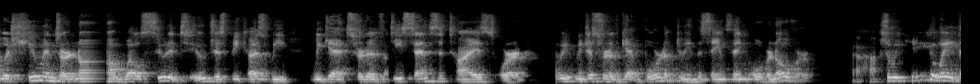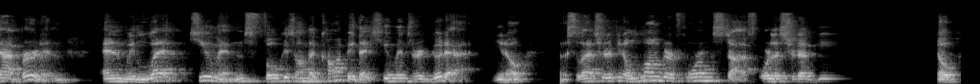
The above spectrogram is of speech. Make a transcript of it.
which humans are not well suited to just because we we get sort of desensitized or we, we just sort of get bored of doing the same thing over and over. Uh-huh. So we take away that burden and we let humans focus on the copy that humans are good at, you know. So that sort of, you know, longer form stuff or the sort of you know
